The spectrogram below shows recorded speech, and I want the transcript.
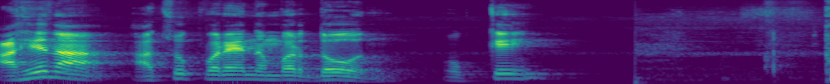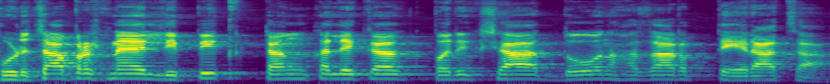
आहे ना? अचूक पर्याय नंबर दोन. ओके? पुढचा प्रश्न आहे लिपिक टंकलेखक परीक्षा दोन हजार तेराचा.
